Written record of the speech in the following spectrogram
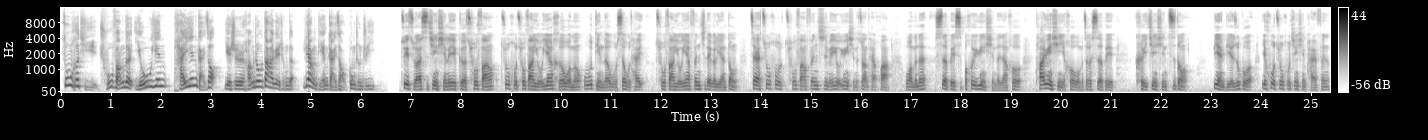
综合体厨房的油烟排烟改造也是杭州大悦城的亮点改造工程之一。最主要是进行了一个厨房租户厨房油烟和我们屋顶的五十五台厨房油烟分机的一个联动。在租户厨房分机没有运行的状态下，我们的设备是不会运行的。然后它运行以后，我们这个设备可以进行自动辨别。如果一户住户进行排分，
